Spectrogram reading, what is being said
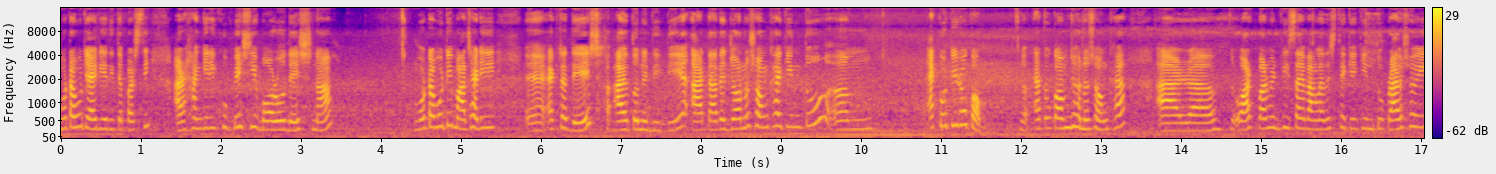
মোটামুটি আইডিয়া দিতে পারছি। আর হাঙ্গেরি খুব বেশি বড় দেশ না। মোটামুটি মাঝারি একটা দেশ আয়তনের দিক দিয়ে। আর তাদের জনসংখ্যা কিন্তু এক কোটিরও কম। এত কম জনসংখ্যা। আর ওয়ার্ক পারমিট ভিসায় বাংলাদেশ থেকে কিন্তু প্রায়শই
